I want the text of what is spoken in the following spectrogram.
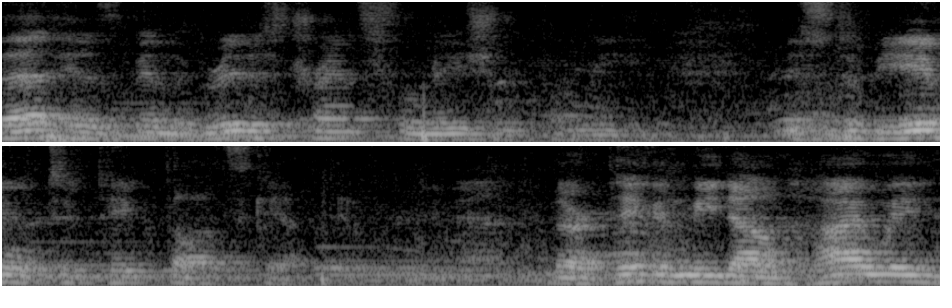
that has been the greatest transformation for me, is to able to take thoughts captive. They're taking me down highways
